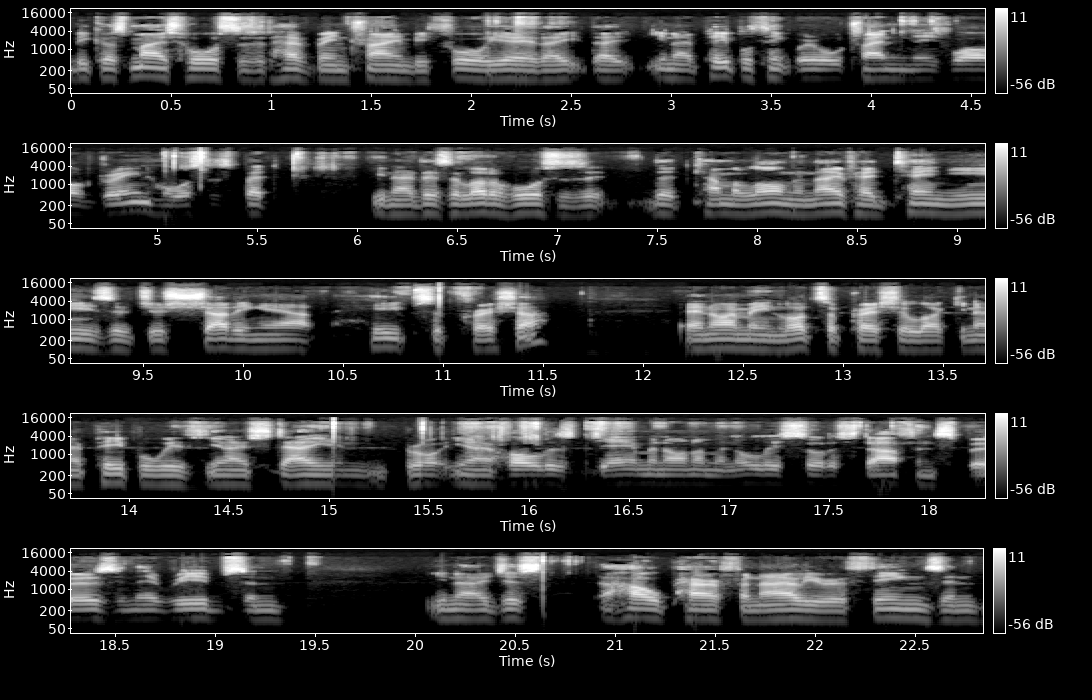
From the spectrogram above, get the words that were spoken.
because most horses that have been trained before, yeah, they, they, you know, people think we're all training these wild green horses, but, you know, there's a lot of horses that, that come along and they've had 10 years of just shutting out heaps of pressure. And I mean lots of pressure, like, you know, people with, you know, stallion, you know, halters jamming on them and all this sort of stuff and spurs in their ribs and, you know, just a whole paraphernalia of things. And,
